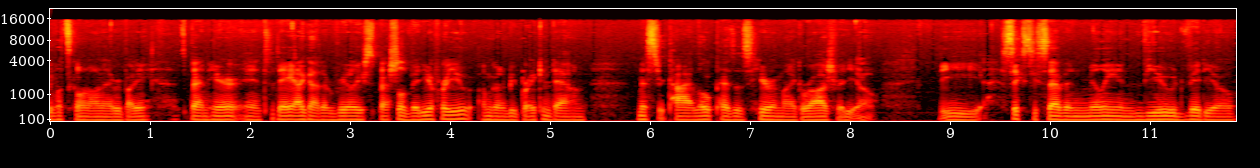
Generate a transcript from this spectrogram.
what's going on, everybody? It's Ben here, and today I got a really special video for you. I'm going to be breaking down Mr. Tai Lopez's Here in My Garage video, the 67 million viewed video,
